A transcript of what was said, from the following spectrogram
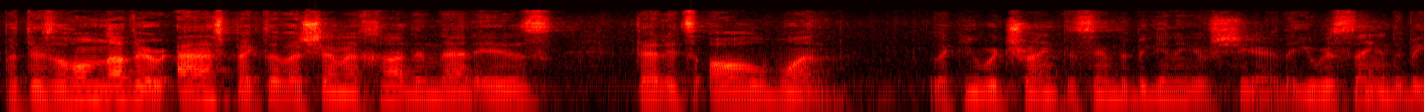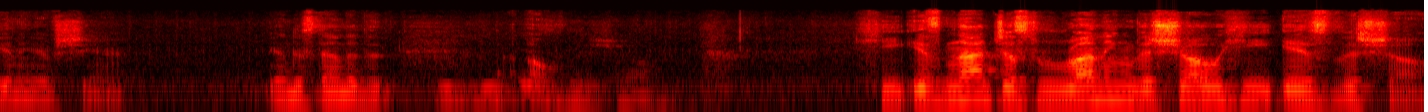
But there's a whole other aspect of Hashem Echad, and that is that it's all one. Like you were trying to say in the beginning of Shir, that you were saying in the beginning of Shir. You understand that? oh. He is not just running the show, he is the show.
